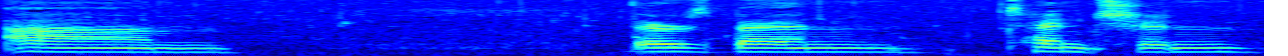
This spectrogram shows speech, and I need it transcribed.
Um, there's been tension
